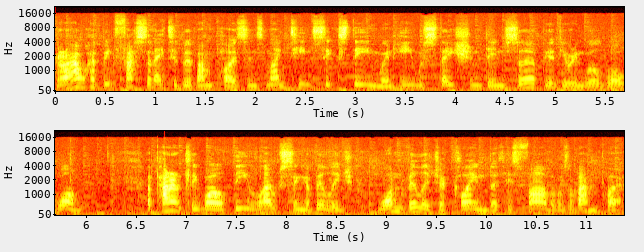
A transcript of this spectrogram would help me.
Grau had been fascinated with vampires since 1916 when he was stationed in Serbia during World War I. Apparently, while delousing a village, one villager claimed that his father was a vampire.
